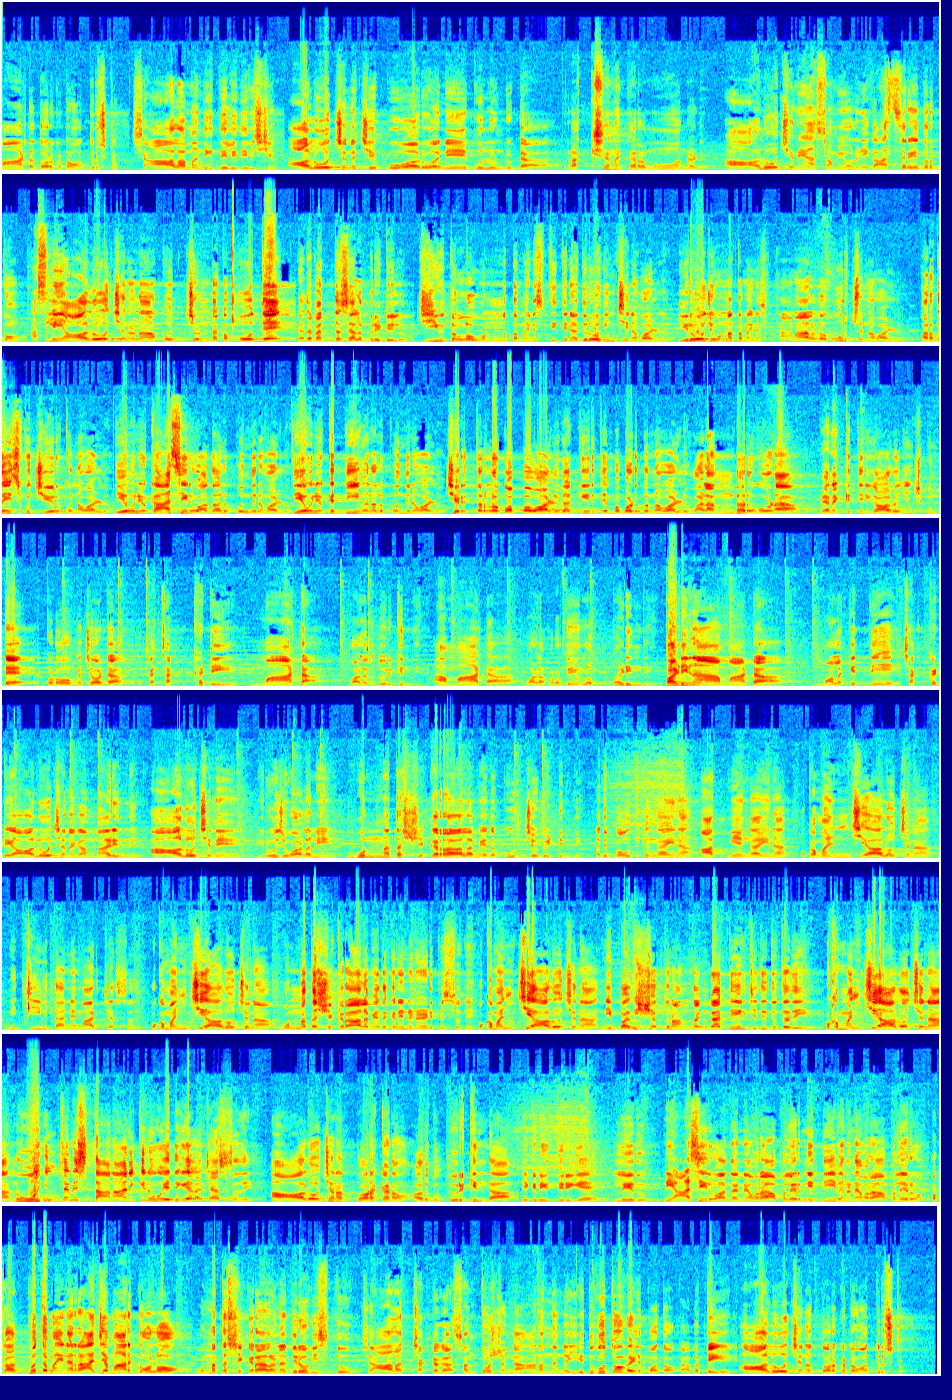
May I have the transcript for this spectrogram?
మాట దొరకటం అదృష్టం. చాలా మందికి తెలియదు ఈ విషయం. ఆలోచన చెప్పువారు అనేకులుండుట రక్షణకరము అన్నాడు. ఆ ఆలోచనే ఆ సమయంలో నీకు ఆశ్రయదుర్గం. అసలు ఈ ఆలోచన నాకు వచ్చుండకపోతే పెద్ద పెద్ద సెలబ్రిటీలు జీవితంలో ఉన్నతమైన స్థితిని అధిరోహించిన వాళ్ళు ఈ రోజు ఉన్నతమైన స్థానాలలో కూర్చున్న వాళ్ళు పరదేశకు చేరుకున్న వాళ్ళు దేవుని యొక్క ఆశీర్వాదాలు పొందిన వాళ్ళు దేవుని యొక్క దీవెనలు పొందిన వాళ్ళు చరిత్రలో గొప్ప వాళ్ళుగా కీర్తింపబడుతున్న వాళ్ళు వాళ్ళందరూ కూడా వెనక్కి తిరిగి ఆలోచించుకుంటే ఎక్కడో ఒక చోట ఒక చక్కటి మాట వాళ్ళకు దొరికింది. ఆ మాట వాళ్ళ హృదయంలో పడింది. పడిన ఆ మాట మొలకెత్తి చక్కటి ఆలోచనగా మారింది. ఆ ఆలోచనే ఈరోజు వాళ్ళని ఉన్నత శిఖరాల మీద కూర్చోబెట్టింది. అది భౌతికంగా అయినా ఆత్మీయంగా అయినా ఒక మంచి ఆలోచన నీ జీవితాన్నే మార్చేస్తుంది. ఒక మంచి ఆలోచన ఉన్నత శిఖరాల మీదకి నిన్ను నడిపిస్తుంది. ఒక మంచి ఆలోచన నీ భవిష్యత్తును అందంగా తీర్చిదిద్దుతుంది. ఒక మంచి ఆలోచన నువ్వు ఊహించని స్థానానికి నువ్వు ఎదిగేలా చేస్తుంది. ఆ ఆలోచన దొరకడం అరుదు. దొరికిందా? ఇక నీకు తిరిగే లేదు. నీ ఆశీర్వాదాన్ని ఎవరు ఆపలేరు? నీ దీవెనను ఎవరు ఆపలేరు? ఒక అద్భుతమైన రాజమార్గంలో ఉన్నత శిఖరాలను అధిరోహిస్తూ చాలా చక్కగా సంతోషంగా ఆనందంగా ఎదుగుతూ వెళ్ళిపోతావు కాబట్టి ఆలోచన దొరకటం అదృష్టం.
